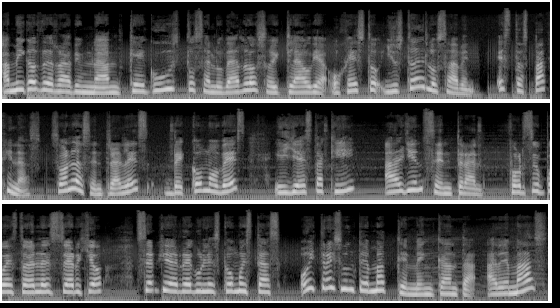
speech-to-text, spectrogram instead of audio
Amigos de Radio UNAM, qué gusto saludarlos. Soy Claudia Ogesto y ustedes lo saben, estas páginas son las centrales de Cómo Ves y ya está aquí alguien central. Por supuesto, él es Sergio. Sergio de Regules, ¿cómo estás? Hoy traes un tema que me encanta. Además,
